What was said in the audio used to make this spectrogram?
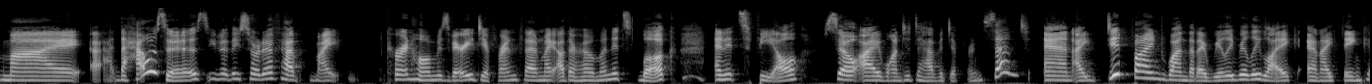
my uh, the houses, you know, they sort of have my current home is very different than my other home and its look and its feel. So I wanted to have a different scent. And I did find one that I really, really like. And I think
